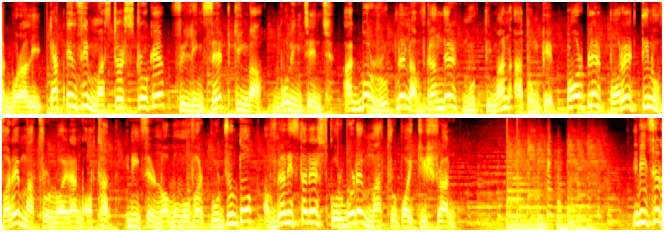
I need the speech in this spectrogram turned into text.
Akbar Ali. Captaincy master স্ট্রোকে ফিল্ডিং সেট কিংবা বোলিং চেঞ্জ। আকবর রূপ আফগানদের মূর্তিমান আতঙ্কে। পাওয়ার প্লের পরের তিন ওভারে মাত্র নয় রান, অর্থাৎ ইনিংসের নবম ওভার পর্যন্ত আফগানিস্তানের স্কোরবোর্ডে মাত্র পঁয়ত্রিশ রান। ইনিংসের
